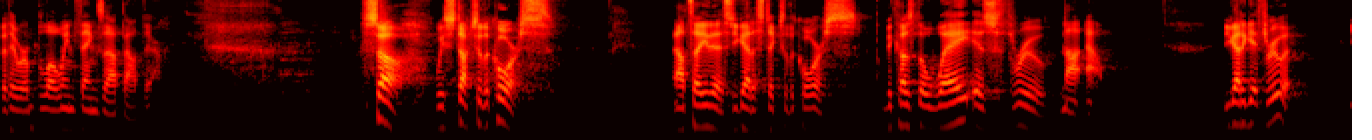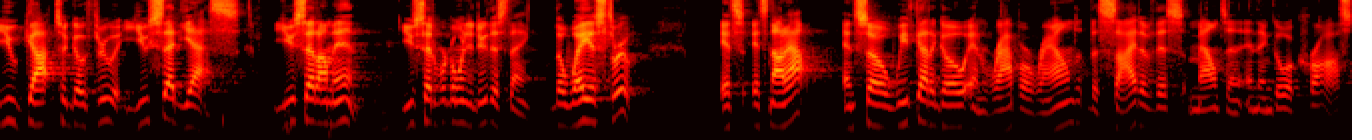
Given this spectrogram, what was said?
But they were blowing things up out there. So we stuck to the course. And I'll tell you this you got to stick to the course because the way is through, not out. You got to get through it. You got to go through it. You said yes. You said, I'm in. You said, we're going to do this thing. The way is through, it's, it's not out. And so we've got to go and wrap around the side of this mountain and then go across,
